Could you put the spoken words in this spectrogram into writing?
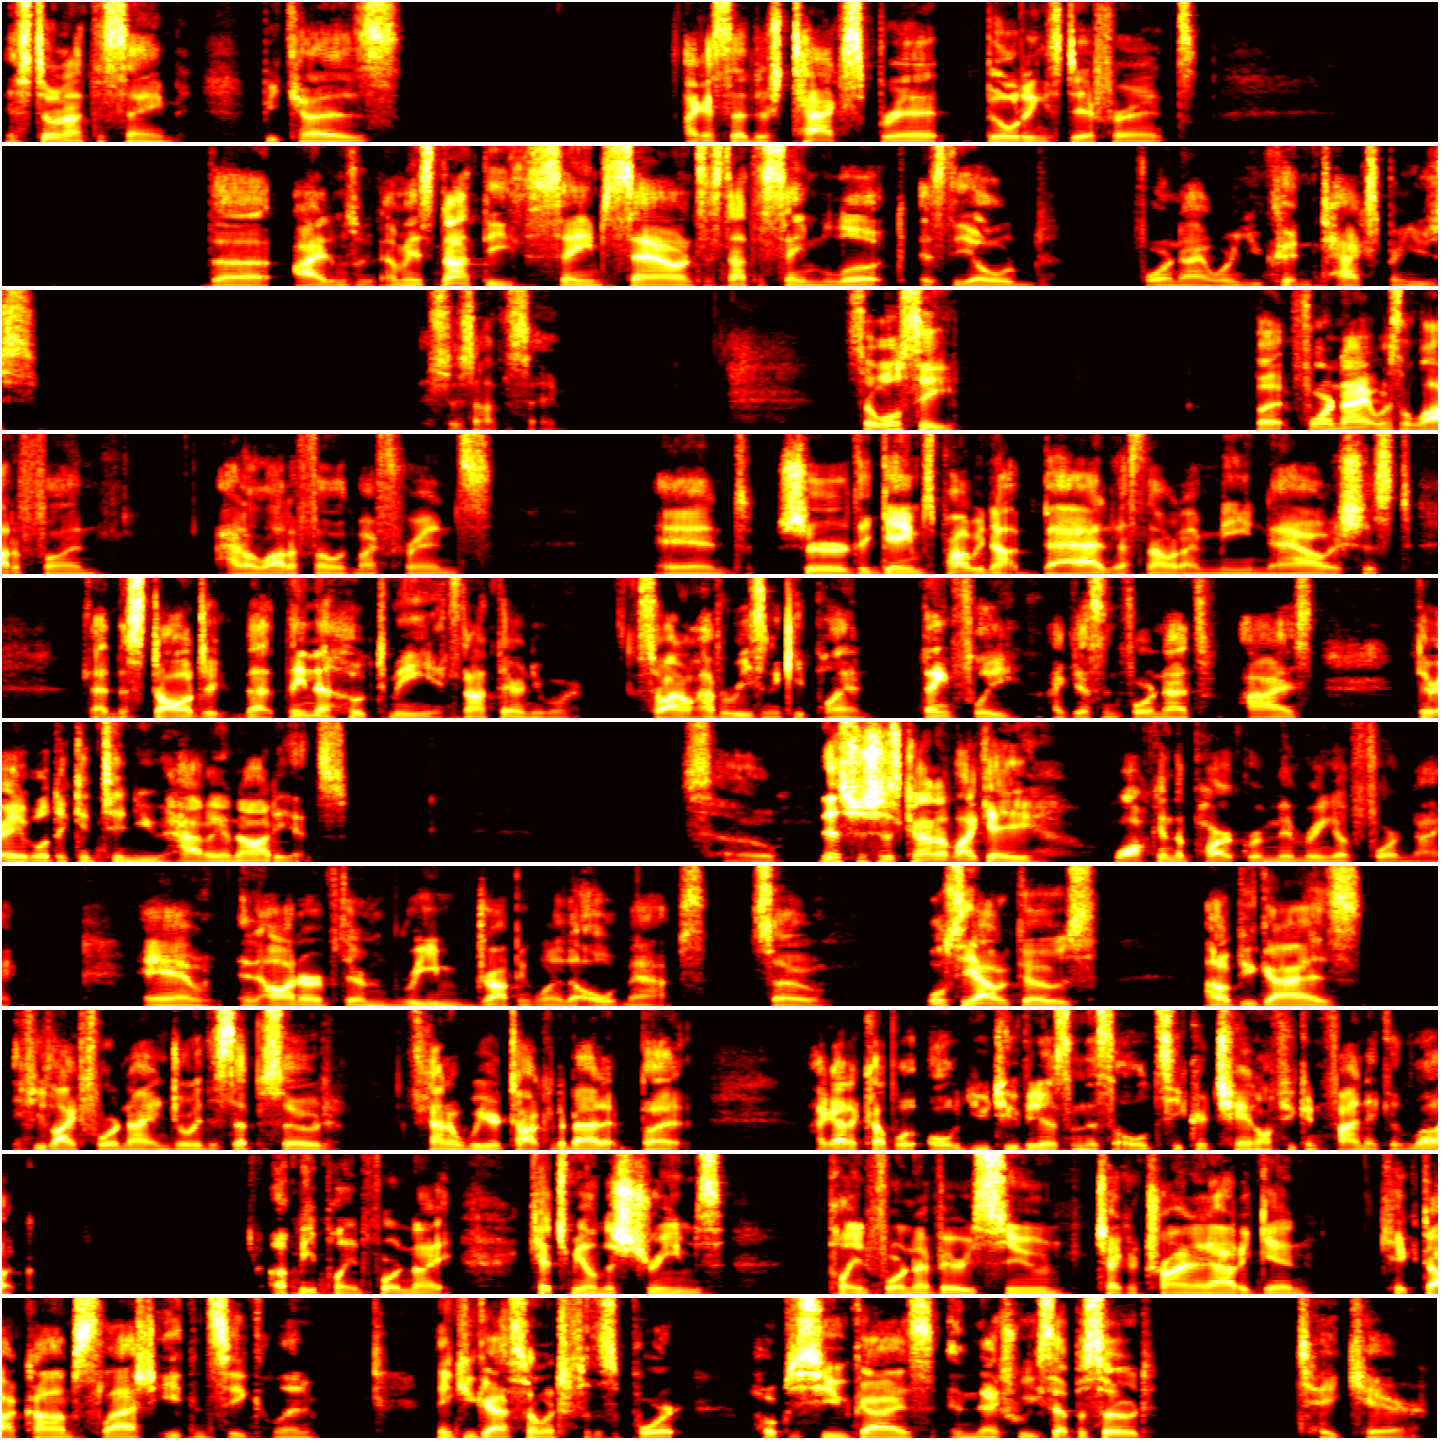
it's still not the same because like I said, there's tac sprint, buildings different. the items. I mean, it's not the same sounds. It's not the same look as the old Fortnite where you couldn't tax spring. You just, it's just not the same. So we'll see. But Fortnite was a lot of fun. I had a lot of fun with my friends. And sure, the game's probably not bad. That's not what I mean now. It's just that nostalgic, that thing that hooked me, it's not there anymore. So I don't have a reason to keep playing. Thankfully, I guess in Fortnite's eyes, they're able to continue having an audience. So this was just kind of like a walk in the park remembering of Fortnite and in honor of them re dropping one of the old maps. So we'll see how it goes. I hope you guys, if you liked Fortnite, enjoyed this episode. It's kind of weird talking about it, but I got a couple old YouTube videos on this old secret channel. If you can find it, good luck. Of me playing Fortnite. Catch me on the streams playing Fortnite very soon. Check it, trying it out again. Kick.com slash Ethan Seeklin. Thank you guys so much for the support. Hope to see you guys in next week's episode. Take care.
